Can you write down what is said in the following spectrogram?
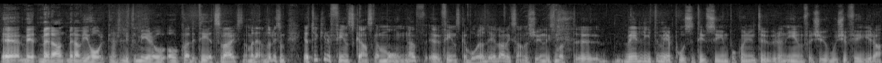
Eh, med, medan, medan vi har kanske lite mer av, av kvalitetsverksamhet. Men ändå, liksom, jag tycker det finns ganska många eh, finska, båda delar Alexanders syn, liksom att, eh, med lite mer positiv syn på konjunkturen inför 2024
